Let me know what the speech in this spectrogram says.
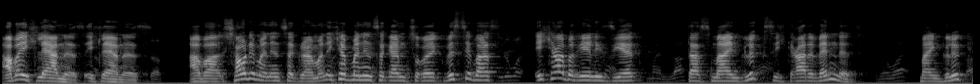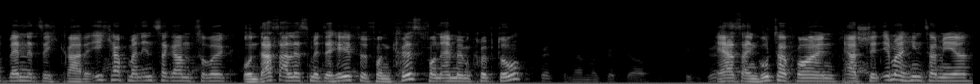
Aber ich lerne es, ich lerne es. Aber schau dir mein Instagram an. Ich habe mein Instagram zurück. Wisst ihr was? Ich habe realisiert, dass mein Glück sich gerade wendet. Mein Glück wendet sich gerade. Ich habe mein Instagram zurück. Und das alles mit der Hilfe von Chris von MM Crypto. Er ist ein guter Freund. Er steht immer hinter mir.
